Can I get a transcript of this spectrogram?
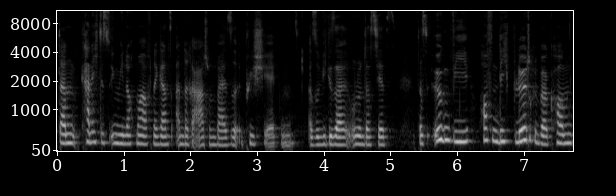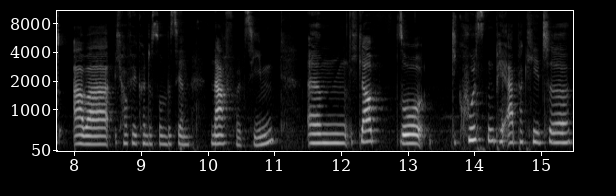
dann kann ich das irgendwie nochmal auf eine ganz andere Art und Weise appreciaten. Also wie gesagt, ohne dass jetzt das irgendwie hoffentlich blöd rüberkommt, aber ich hoffe, ihr könnt es so ein bisschen nachvollziehen. Ähm, ich glaube, so die coolsten PR-Pakete,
